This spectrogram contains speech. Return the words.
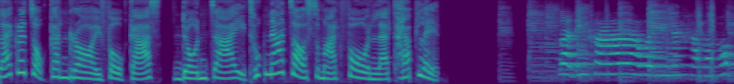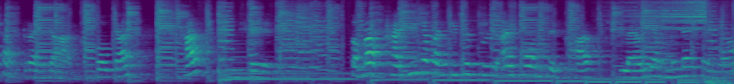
และกระจกกันรอยโฟกัส โดนใจทุกหน้าจอสมาร์ทโฟนและแท็บเล็ต สวัสดีค่ะ วันนี้นะคะมาพบกับรายการ Focus Touch Intent สำหรับใครที่กำลังคิดจะซื้อ iPhone 7 Plus แล้วยังไม่แน่ใจว่า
